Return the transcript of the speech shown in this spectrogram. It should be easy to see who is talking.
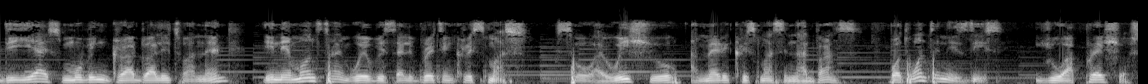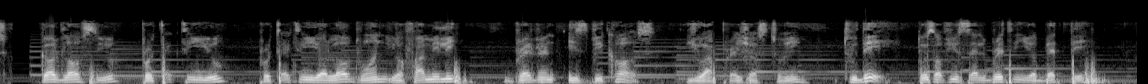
Speaker 1: The year is moving gradually to an end. In a month's time, we'll be celebrating Christmas. So I wish you a Merry Christmas in advance. But one thing is this you are precious. God loves you, protecting you, protecting your loved one, your family. Brethren, is because you are precious to Him. Today, those of you celebrating your birthday,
